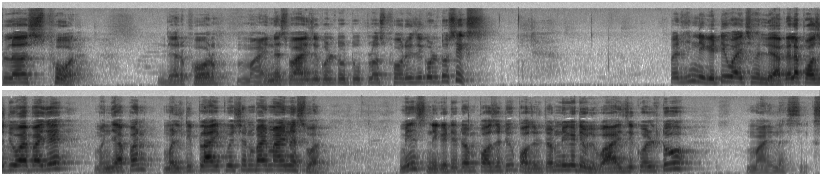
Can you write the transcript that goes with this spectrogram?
plus four therefore minus y is equal to two plus four is equal to six पण ही निगेटिव्ह वायची व्हॅल्यू आपल्याला पॉझिटिव्ह वाय पाहिजे म्हणजे आपण multiply equation by minus one means negative term positive positive term negative y is equal to minus six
